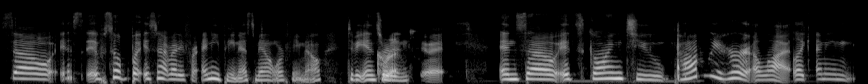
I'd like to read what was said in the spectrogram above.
So it's it, so, but it's not ready for any penis, male or female, to be inserted Correct. into it, and so it's going to probably hurt a lot. Like, I mean,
